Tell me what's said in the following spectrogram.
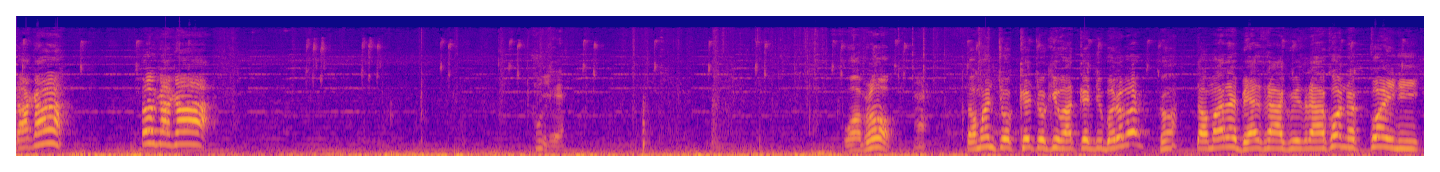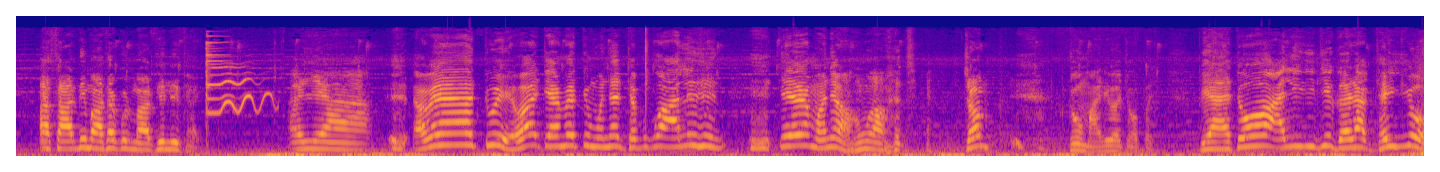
કાકા ઓ કાકા શું છે વાપરો તમને ચોખ્ખે ચોખ્ખી વાત કરી દીધી બરોબર? તમારે ભેંસ રાખવી રાખો ને કોઈ નહીં. આ સારની માથાકૂટ મારથી નહીં થાય. અલ્યા હવે તું એવા ટાઈમે તું મને ઝપકો આલે છે કે મને હું આવે છે. ચમ. જો મારી વાત વાપર ત્યાં તો આલી દીધી ગરાક થઈ ગયો.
